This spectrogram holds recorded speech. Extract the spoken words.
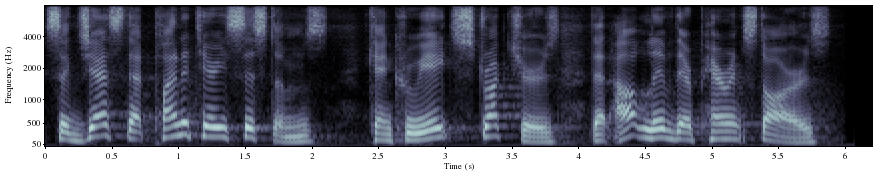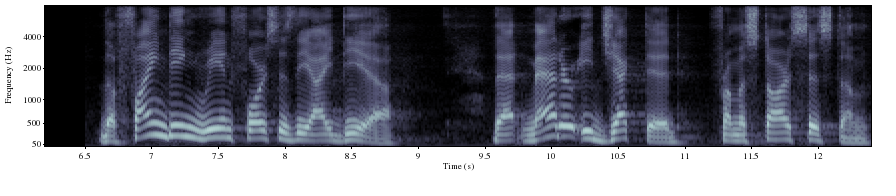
suggests that planetary systems can create structures that outlive their parent stars. The finding reinforces the idea that matter ejected from a star system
